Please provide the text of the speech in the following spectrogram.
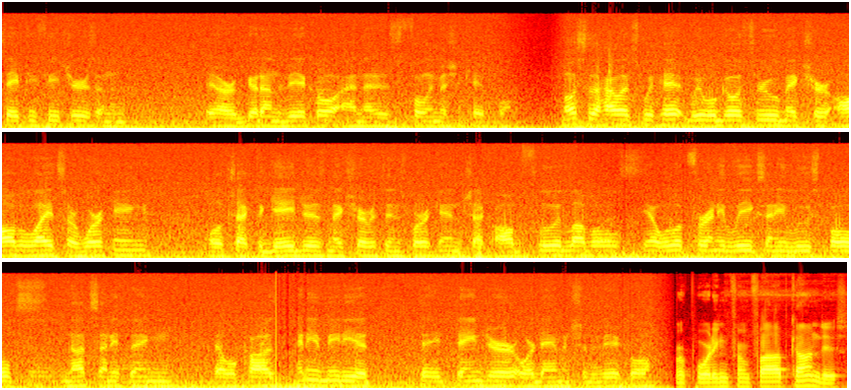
safety features and are good on the vehicle and that it is fully mission capable. Most of the highlights we hit, we will go through, make sure all the lights are working. We'll check the gauges, make sure everything's working, check all the fluid levels. Yeah, we'll look for any leaks, any loose bolts, nuts, anything that will cause any immediate danger or damage to the vehicle. Reporting from Fob Kunduz,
